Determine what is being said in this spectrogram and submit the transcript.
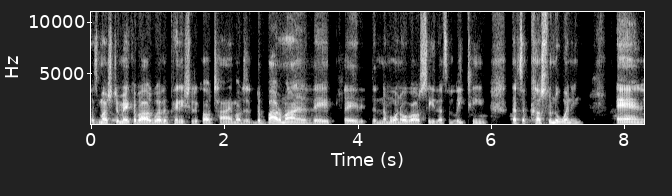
as much to make about whether Penny should have called time or just, the bottom line is they played the number one overall seed. That's an elite team that's accustomed to winning, and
